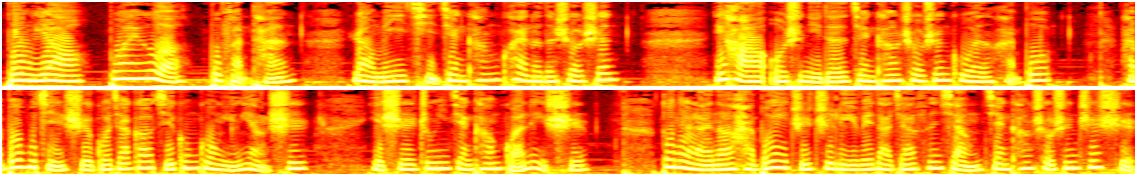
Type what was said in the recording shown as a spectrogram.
不用药，不挨饿，不反弹，让我们一起健康快乐的瘦身。你好，我是你的健康瘦身顾问海波。海波不仅是国家高级公共营养师，也是中医健康管理师。多年来呢，海波一直致力于为大家分享健康瘦身知识。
